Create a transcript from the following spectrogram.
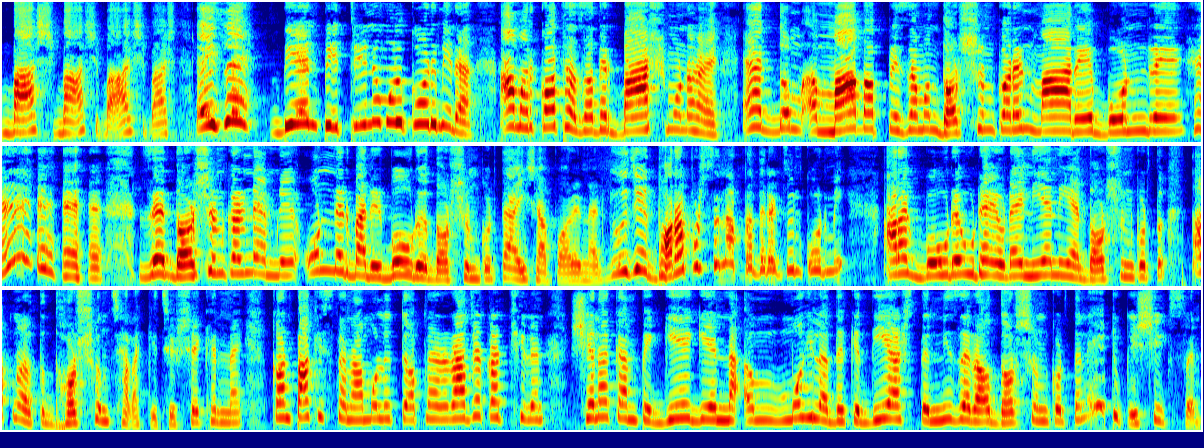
বাস বাস বাস বাস। এই যে বিএনপি তৃণমূল কর্মীরা, আমার কথা যাদের বাস মনে হয়, একদম মা বাপরে যেমন দর্শন করেন, মা রে, বোন রে হ্যাঁ যে দর্শন করেন, এমনি অন্যের বাড়ির বউরে দর্শন করতে আইসা পড়েন আর কি। ওই যে ধরা পড়ছেন আপনাদের একজন কর্মী? আর এক বউরে উঠায় ওটাই নিয়ে নিয়ে দর্শন করতো। তা আপনারা তো ধর্ষণ ছাড়া কিছু শেখেন নাই। কারণ পাকিস্তান আমলে তো আপনারা রাজাকার ছিলেন, সেনা ক্যাম্পে গিয়ে গিয়ে না- মহিলাদেরকে দিয়ে আসতেন, নিজেরাও দর্শন করতেন, এইটুকুই শিখছেন।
